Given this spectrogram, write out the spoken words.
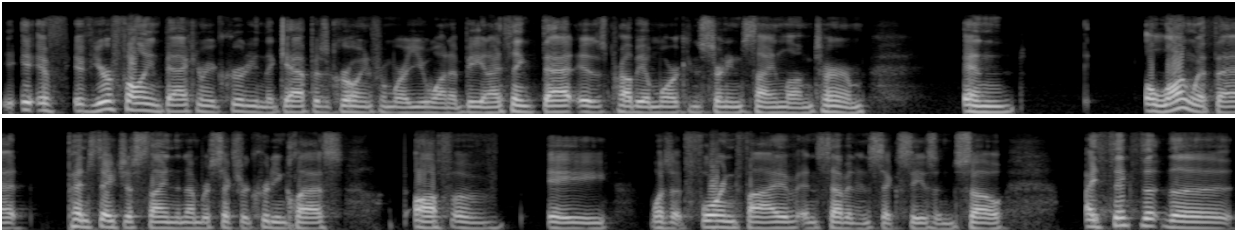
if if you're falling back in recruiting, the gap is growing from where you want to be, and I think that is probably a more concerning sign long term. And along with that, Penn State just signed the number six recruiting class off of a was it four and five and seven and six season. So I think that the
